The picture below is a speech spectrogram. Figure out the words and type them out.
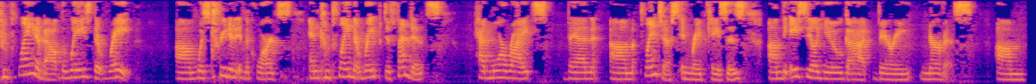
complain about the ways that rape um, was treated in the courts and complain that rape defendants had more rights than um, plaintiffs in rape cases, um, the ACLU got very nervous. Um,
